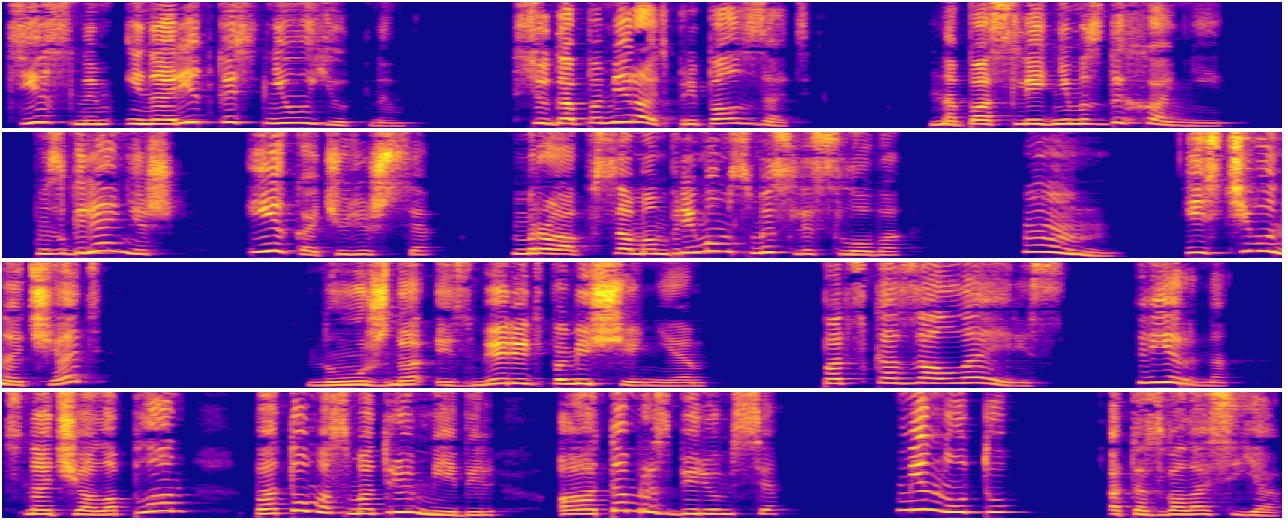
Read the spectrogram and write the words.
тесным и на редкость неуютным. Сюда помирать приползать. На последнем издыхании. Взглянешь и окочуришься. Мрак в самом прямом смысле слова. Хм, и с чего начать? «Нужно измерить помещение», – подсказал Лайрис. «Верно. Сначала план, потом осмотрю мебель, а там разберемся». «Минуту», – отозвалась я.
